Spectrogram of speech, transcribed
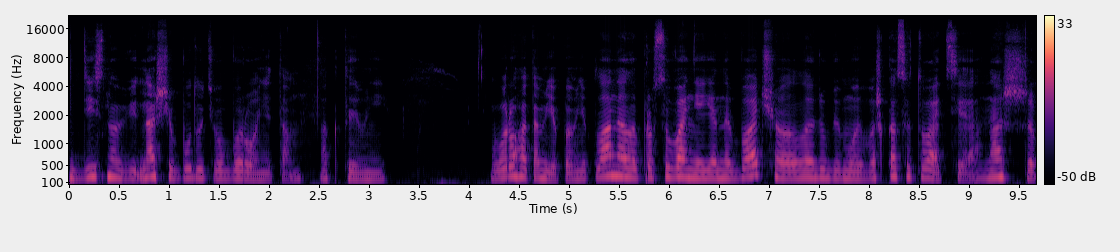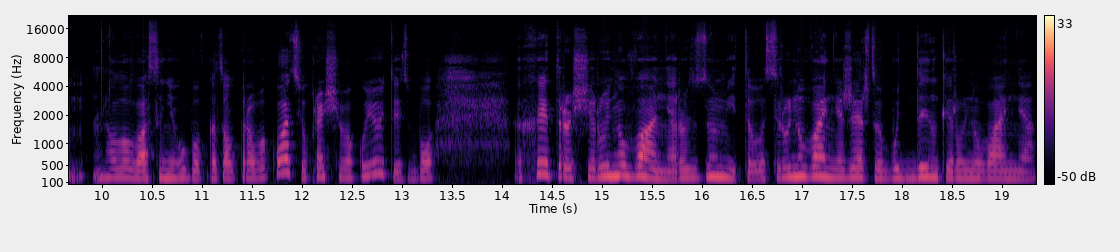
дійсно, наші будуть в обороні там активній. Ворога там є певні плани, але просування я не бачу. Але любі мої, важка ситуація. Наш голова Синігубов казав про евакуацію. Краще евакуюйтесь, бо хитрощі, руйнування, розумієте, ось руйнування жертви, будинки, руйнування.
